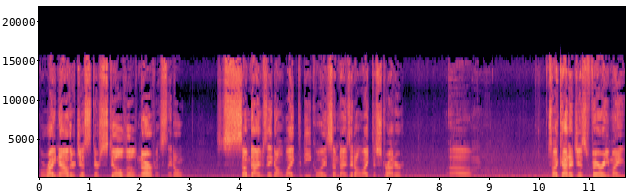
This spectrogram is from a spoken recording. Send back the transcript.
But right now they're just, they're still a little nervous. They don't, sometimes they don't like the decoys, sometimes they don't like the strutter. Um, so I kind of just vary my.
